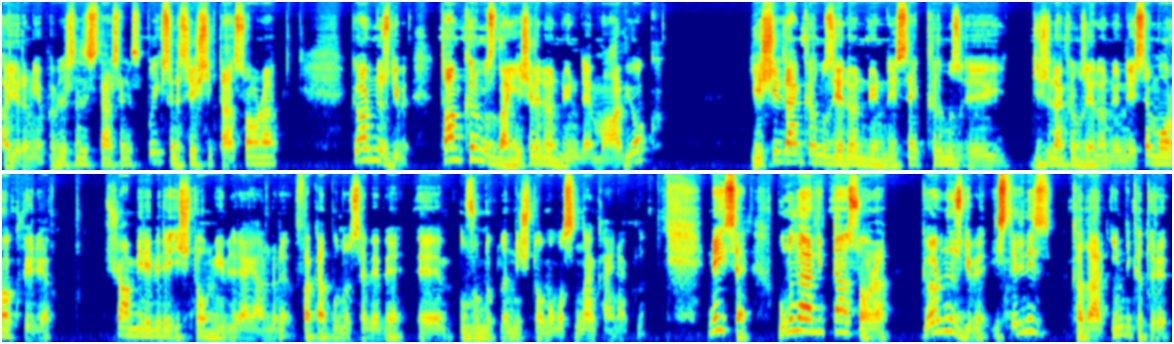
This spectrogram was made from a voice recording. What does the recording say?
ayarını yapabilirsiniz isterseniz. Bu ikisini seçtikten sonra gördüğünüz gibi tam kırmızıdan yeşile döndüğünde mavi ok, yeşilden kırmızıya döndüğünde ise kırmızı e, yeşilden kırmızıya döndüğünde ise mor ok veriyor. Şu an birebir eşit olmayabilir ayarları. Fakat bunun sebebi e, uzunluklarının eşit olmamasından kaynaklı. Neyse bunu verdikten sonra gördüğünüz gibi istediğiniz kadar indikatörü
